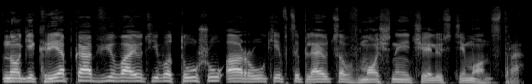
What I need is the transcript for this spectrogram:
Ноги крепко обвивают его тушу, а руки вцепляются в мощные челюсти монстра.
